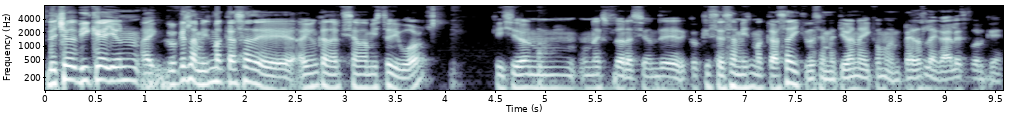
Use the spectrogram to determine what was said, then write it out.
De hecho, vi que hay un. hay- creo que es la misma casa de. Hay un canal que se llama Mystery World. Que hicieron un- una exploración de. Creo que es esa misma casa y que se metieron ahí como en pedos legales porque.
